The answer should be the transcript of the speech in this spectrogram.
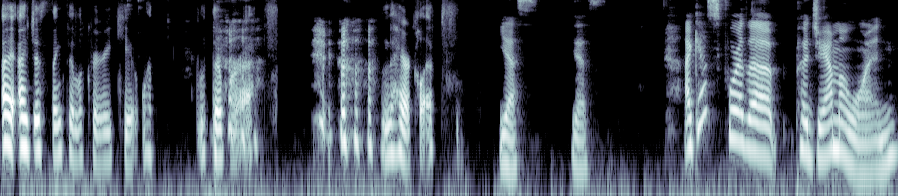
I, I just think they look very cute with with their barrettes and the hair clips. yes, yes. I guess for the pajama one,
